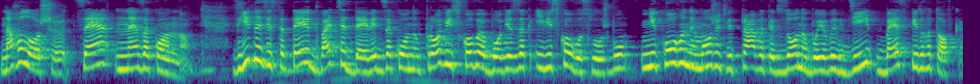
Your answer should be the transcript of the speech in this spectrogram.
Наголошую, це незаконно. Згідно зі статтею 29 закону про військовий обов'язок і військову службу, нікого не можуть відправити в зону бойових дій без підготовки.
